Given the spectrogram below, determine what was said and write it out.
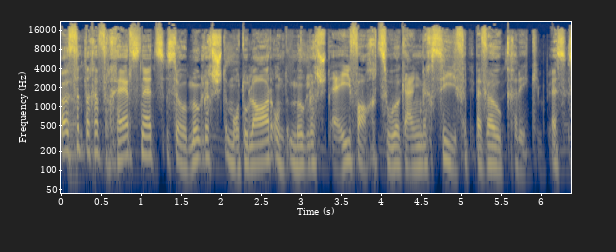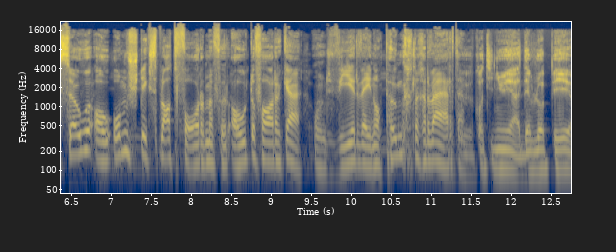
Öffentliche Verkehrsnetz soll möglichst modular und möglichst einfach zugänglich sein für die Bevölkerung. Es sollen auch Umstiegsplattformen für Autofahrer geben und wir wollen noch pünktlicher werden. Continuer à développer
